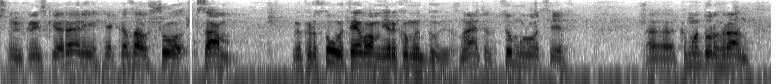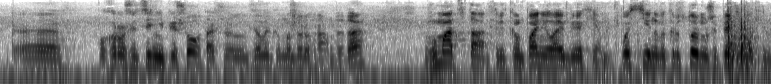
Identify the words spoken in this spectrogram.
шановні українські аграрії. Я казав, що сам використовую, те вам і рекомендую. Знаєте, в цьому році е, Командор Грант е, по хорошій ціні пішов, так що взяли Командор Гранта. Да? Гумат старт від компанії Live Biochem. Постійно використовуємо вже 5 років.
